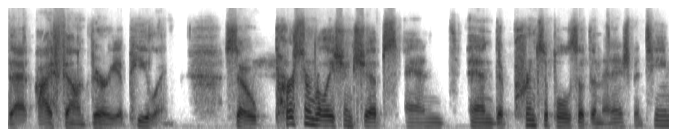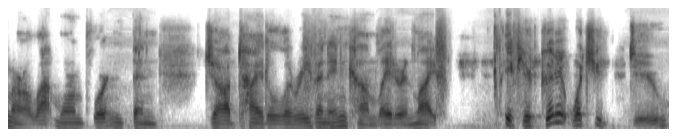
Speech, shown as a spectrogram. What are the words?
that I found very appealing. So personal relationships and and the principles of the management team are a lot more important than job title or even income later in life. if you're good at what you do,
